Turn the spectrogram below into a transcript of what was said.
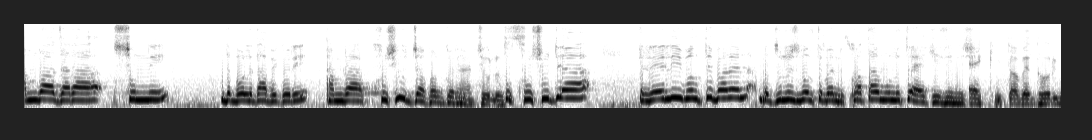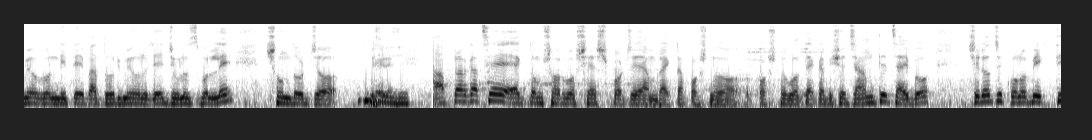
আমরা যারা সুন্নি বলে দাবি করি আমরা খুশি উদযাপন করি। হ্যাঁ, খুশিটা রেলি বলতে পারেন বা জুলুস বলতে পারেন কথা মূলত একই জিনিস। একই তবে ধর্মীয় গণ্ডিতে বা ধর্মীয় অনুযায়ী জুলুস বললে সৌন্দর্য। আপনার কাছে একদম সর্বশেষ পর্যায়ে আমরা একটা প্রশ্ন প্রশ্ন বলতে একটা বিষয় জানতে চাইব সেটা হচ্ছে কোনো ব্যক্তি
